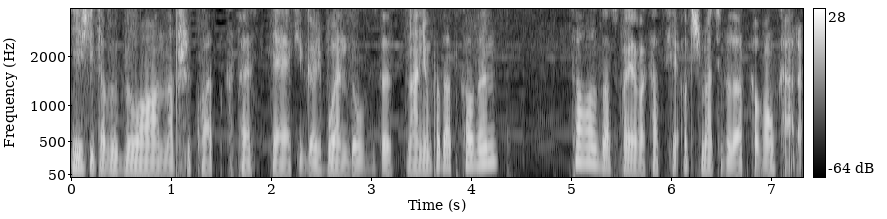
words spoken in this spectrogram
Jeśli to by było na przykład kwestia jakiegoś błędu w zeznaniu podatkowym, to za swoje wakacje otrzymacie dodatkową karę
